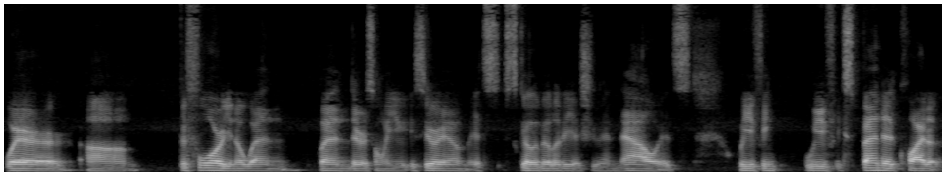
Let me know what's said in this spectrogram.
where um, before you know when when there's only Ethereum, it's scalability issue, and now it's we've we've expanded quite a,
